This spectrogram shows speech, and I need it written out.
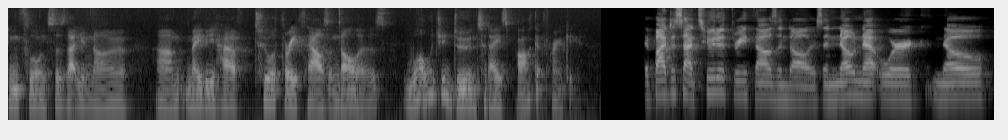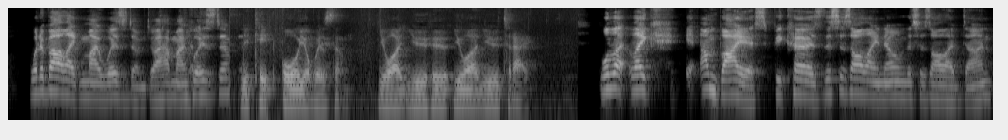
influences that you know, um, maybe you have two or three thousand dollars. What would you do in today's market, Frankie? If I just had two to three thousand dollars and no network, no what about like my wisdom? Do I have my wisdom? You keep all your wisdom. You are you who you are you today. Well, like I'm biased because this is all I know and this is all I've done.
